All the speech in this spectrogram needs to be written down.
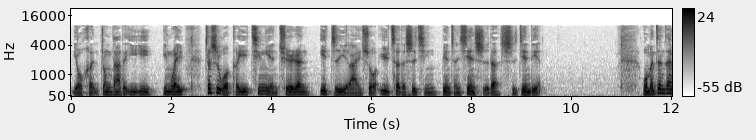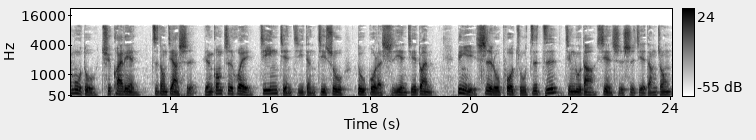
有很重大的意义，因为这是我可以亲眼确认一直以来所预测的事情变成现实的时间点。我们正在目睹区块链、自动驾驶、人工智慧、基因剪辑等技术度过了实验阶段。并以势如破竹之姿进入到现实世界当中。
